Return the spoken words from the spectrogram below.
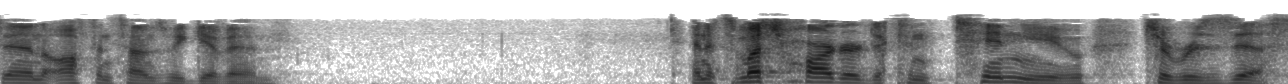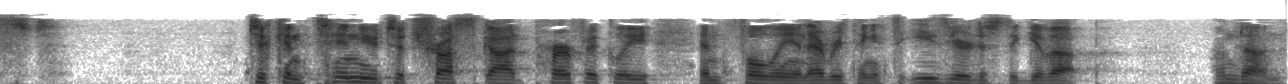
sin, oftentimes we give in. And it's much harder to continue to resist, to continue to trust God perfectly and fully in everything. It's easier just to give up. I'm done.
